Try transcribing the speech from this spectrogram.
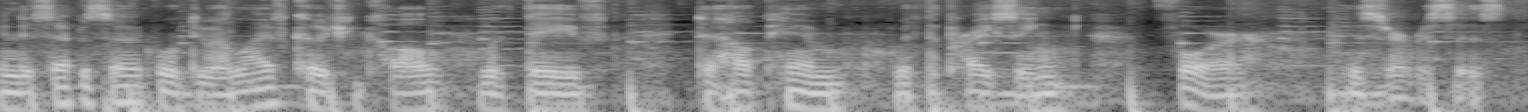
In this episode, we'll do a live coaching call with Dave to help him with the pricing for his services.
